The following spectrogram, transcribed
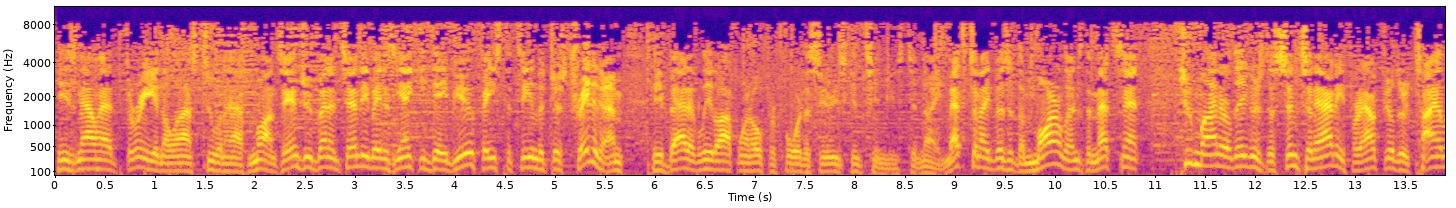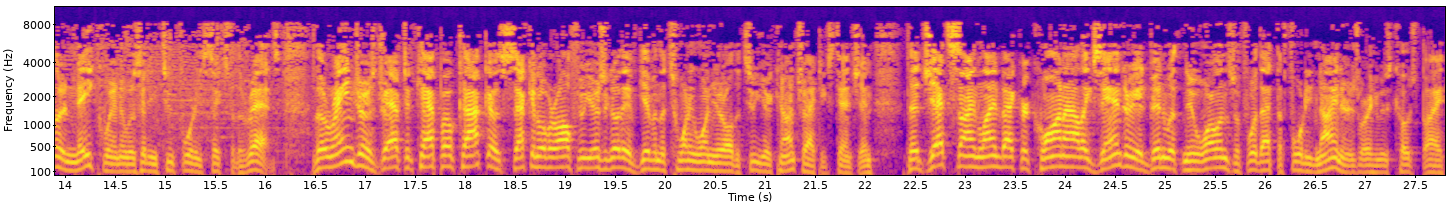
He's now had three in the last two and a half months. Andrew Benintendi made his Yankee debut, faced the team that just traded him. He batted leadoff, went 0 for 4. The series continues tonight. Mets tonight visit the Marlins. The Mets sent two minor leaguers to Cincinnati for outfielder Tyler Naquin, who was hitting 246 for the Reds. The Rangers drafted Kaapo Kakko second overall a few years ago. They've given the 21-year-old a two-year contract extension. The Jets signed linebacker Kwon Alexander. He had been with New Orleans before that the 49ers, where he was coached by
